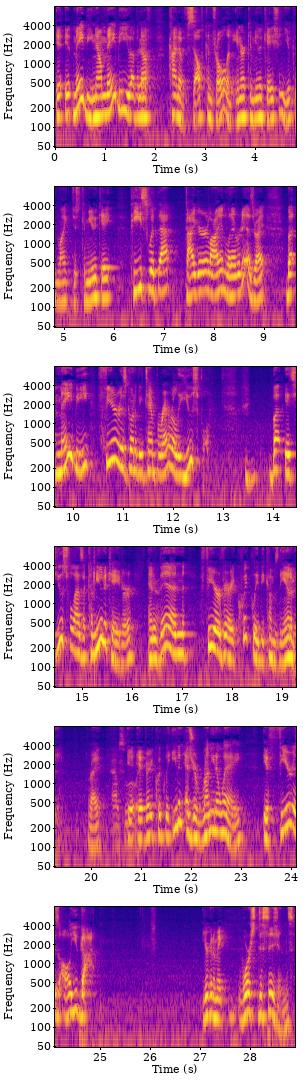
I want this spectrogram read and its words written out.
it, it may be now maybe you have enough kind of self control and inner communication. You can like just communicate peace with that tiger, lion, whatever it is, right? But maybe fear is going to be temporarily useful but it's useful as a communicator, and Yeah. then fear very quickly becomes the enemy, right? Absolutely. It, it very quickly, even as you're running away, if fear is all you got, you're going to make worse decisions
